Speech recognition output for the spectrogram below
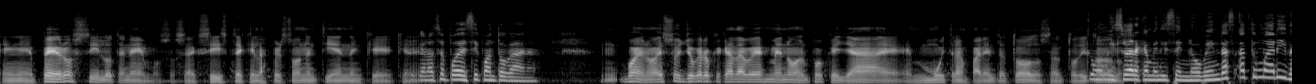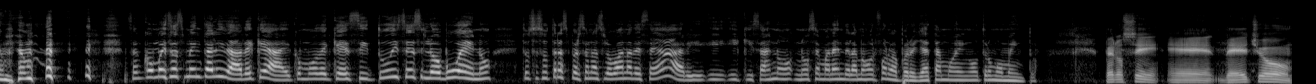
Eh, pero sí lo tenemos, o sea, existe que las personas entienden que... Que, sí, que no se puede decir cuánto gana. Bueno, eso yo creo que cada vez menor porque ya es muy transparente todo. O sea, todito como mi suegra que me dice, no vendas a tu marido, mi amor. Son como esas mentalidades que hay, como de que si tú dices lo bueno, entonces otras personas lo van a desear y, y, y quizás no, no, se manejen de la mejor forma, pero ya estamos en otro momento. Pero sí, eh, de hecho,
